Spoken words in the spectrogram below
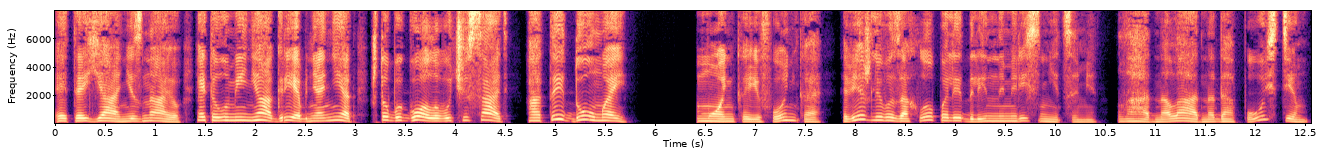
«Это я не знаю, это у меня гребня нет, чтобы голову чесать, а ты думай!» Монька и Фонька вежливо захлопали длинными ресницами. «Ладно, ладно, допустим.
